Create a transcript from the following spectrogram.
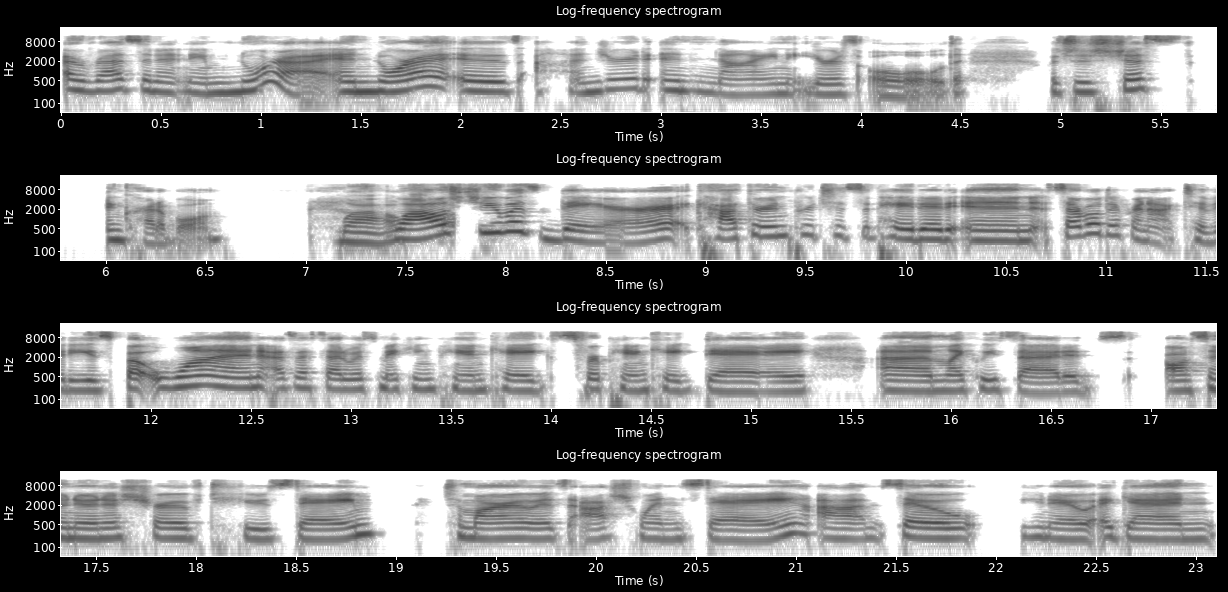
a resident named Nora. And Nora is 109 years old, which is just incredible. Wow. While she was there, Catherine participated in several different activities, but one, as I said, was making pancakes for Pancake Day. Um, like we said, it's also known as Shrove Tuesday. Tomorrow is Ash Wednesday. Um, so you know, again,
